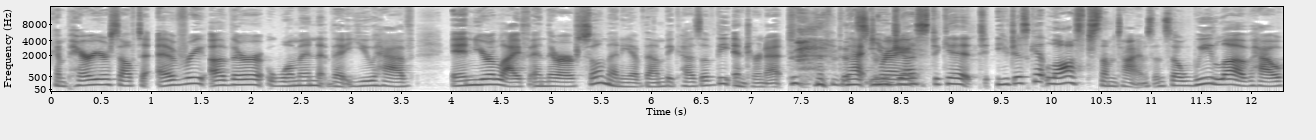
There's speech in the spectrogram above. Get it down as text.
compare yourself to every other woman that you have in your life. And there are so many of them because of the internet that you right. just get you just get lost sometimes. And so we love how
